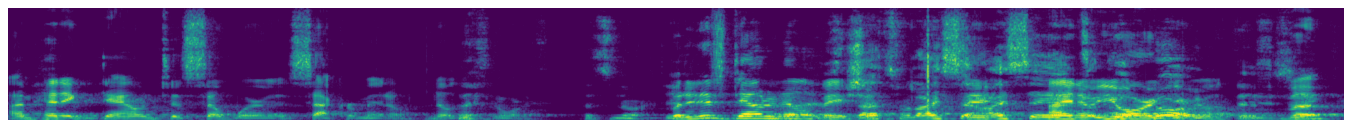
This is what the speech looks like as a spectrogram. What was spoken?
"I'm heading down to somewhere in Sacramento." No, that's north. that's north. Yeah. But it is down in elevation. That's what I say. I say. I know you argue with this, but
